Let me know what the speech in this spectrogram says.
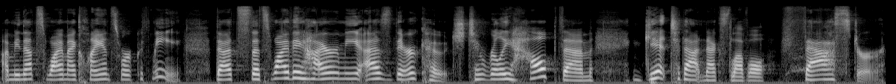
I mean, that's why my clients work with me. That's that's why they hire me as their coach to really help them get to that next level faster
